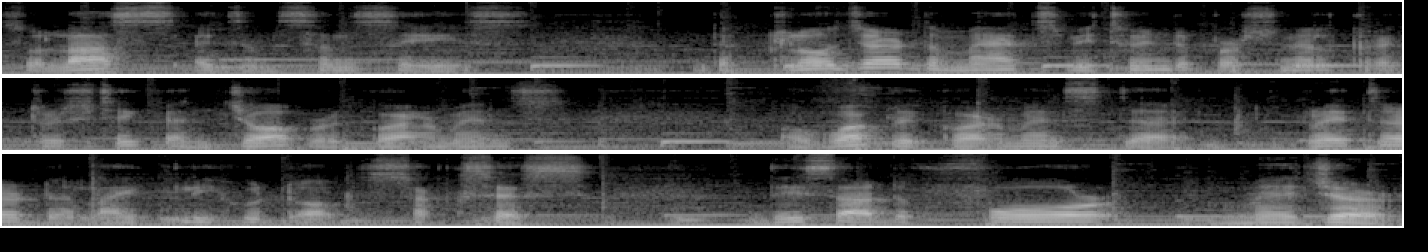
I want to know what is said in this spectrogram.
So, last assumption says the closer the match between the personal characteristic and job requirements or work requirements, the greater the likelihood of success. These are the four major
